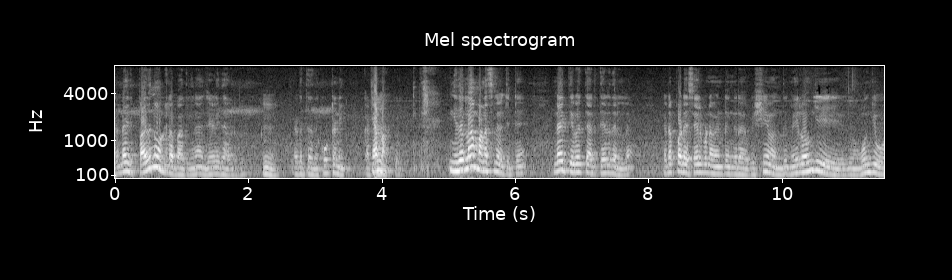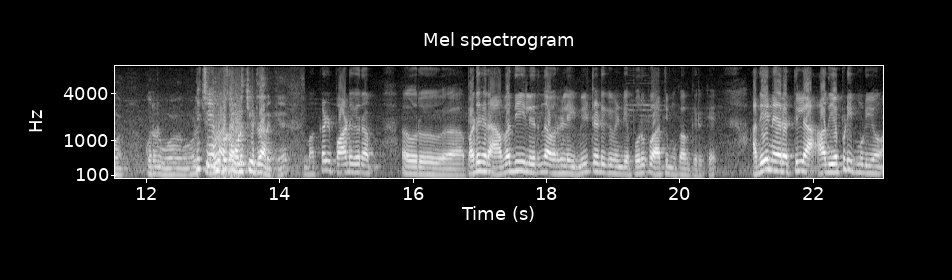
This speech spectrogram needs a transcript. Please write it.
ரெண்டாயிரத்தி பதினொன்றில் பார்த்தீங்கன்னா ஜெயலலிதா அவர்கள். எடுத்த அந்த கூட்டணி கட்டமைப்பு இதெல்லாம் மனசில் வச்சுட்டு ரெண்டாயிரத்தி இருபத்தி ஆறு தேர்தலில் எடப்பாடி செயல்பட வேண்டுங்கிற விஷயம் வந்து மேலோங்கி ஓங்கி குரல் ஒ- ஒலிச்சு நிச்சயமா ஒரு பக்கம் ஒழிச்சிக்கிட்டு தான் இருக்கு. மக்கள் பாடுகிற ஒரு படுகிற அவதியிலிருந்து அவர்களை மீட்டெடுக்க வேண்டிய பொறுப்பு அதிமுகவுக்கு இருக்குது அதே நேரத்தில் அது எப்படி முடியும்?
